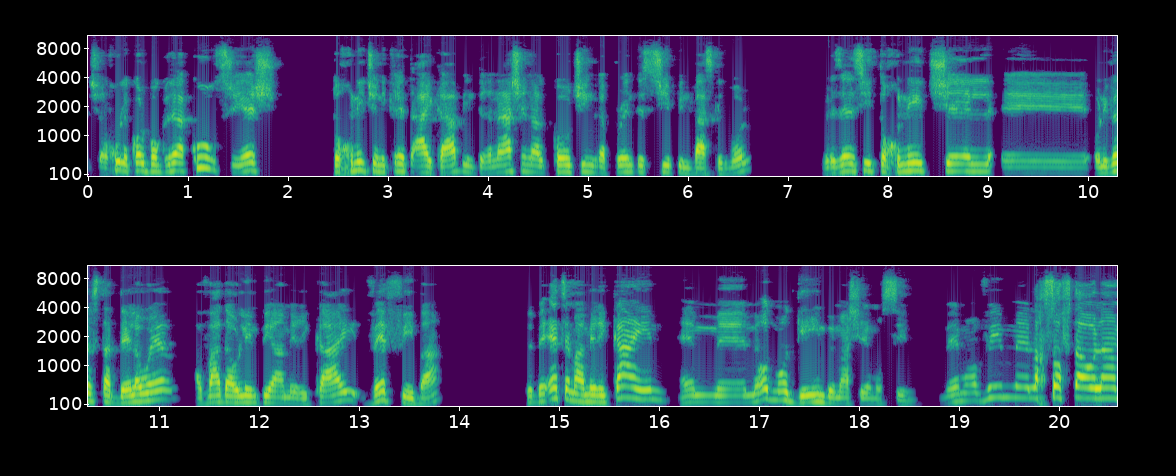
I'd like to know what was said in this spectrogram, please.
שלחו לכל בוגרי הקורס שיש תוכנית שנקראת ICAB, International Coaching Apprenticeship in Basketball. וזה איזושהי תוכנית של uh, אוניברסיטת דלאוור, הוועד האולימפי האמריקאי ופיבה ובעצם האמריקאים הם uh, מאוד מאוד גאים במה שהם עושים והם אוהבים uh, לחשוף את העולם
